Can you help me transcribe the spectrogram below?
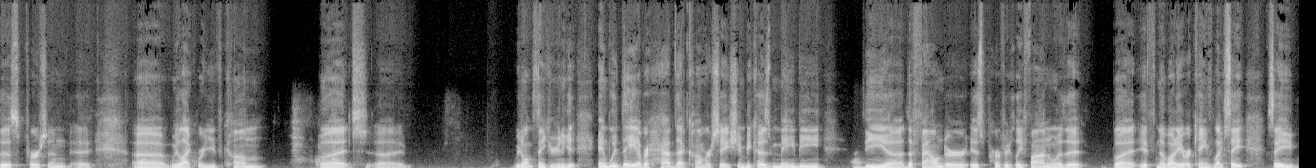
this person. Uh, uh, we like where you've come, but uh, we don't think you're going to get and would they ever have that conversation because maybe the uh, the founder is perfectly fine with it but if nobody ever came like say say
